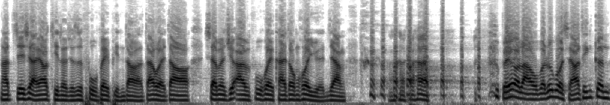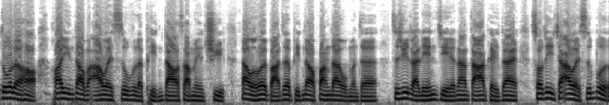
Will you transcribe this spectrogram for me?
那接下来要听的就是付费频道了，待会到下面去按付费开通会员这样。没有啦，我们如果想要听更多的哈，欢迎到我们阿伟师傅的频道上面去，那我会把这个频道放在我们的资讯栏连接，那大家可以再收听一下阿伟师傅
